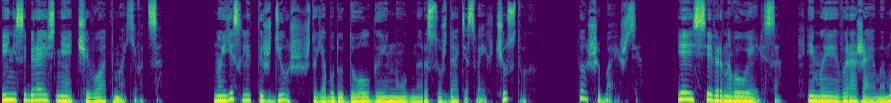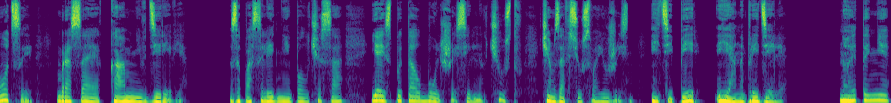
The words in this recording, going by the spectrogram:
я не собираюсь ни от чего отмахиваться. Но если ты ждешь, что я буду долго и нудно рассуждать о своих чувствах, то ошибаешься. Я из Северного Уэльса, и мы выражаем эмоции, бросая камни в деревья. За последние полчаса я испытал больше сильных чувств, чем за всю свою жизнь, и теперь я на пределе. Но это не...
